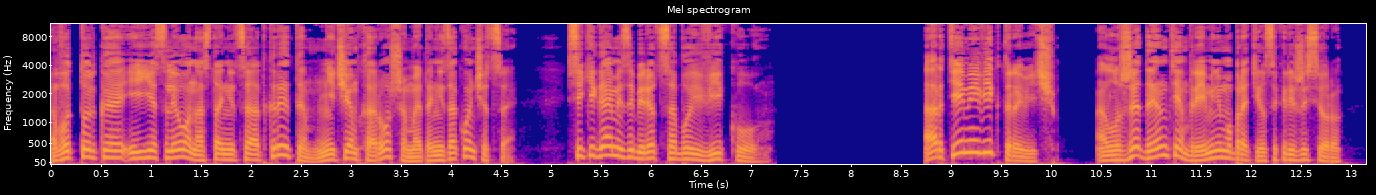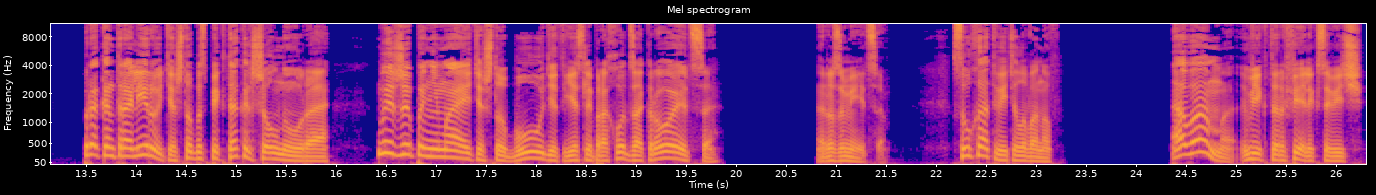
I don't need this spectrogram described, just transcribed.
Вот только и если он останется открытым, ничем хорошим это не закончится. Сикигами заберет с собой Вику. «Артемий Викторович!» Лже-Дэн тем временем обратился к режиссеру. «Проконтролируйте, чтобы спектакль шел на ура. Вы же понимаете, что будет, если проход закроется». «Разумеется», — сухо ответил Иванов. «А вам, Виктор Феликсович,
